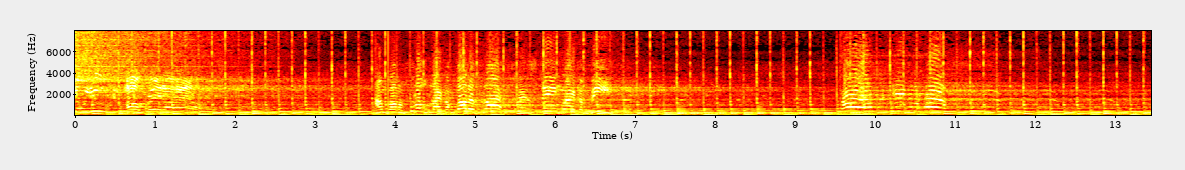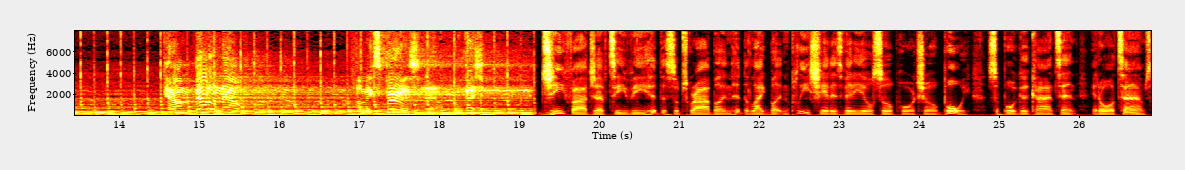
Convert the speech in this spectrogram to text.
show you how great I am. I'm gonna float like a butterfly and sting like a bee. I am the king of the world. And I'm better now. I'm experienced now. G5 Jeff TV, hit the subscribe button, hit the like button. Please share this video, support your boy. Support good content at all times.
